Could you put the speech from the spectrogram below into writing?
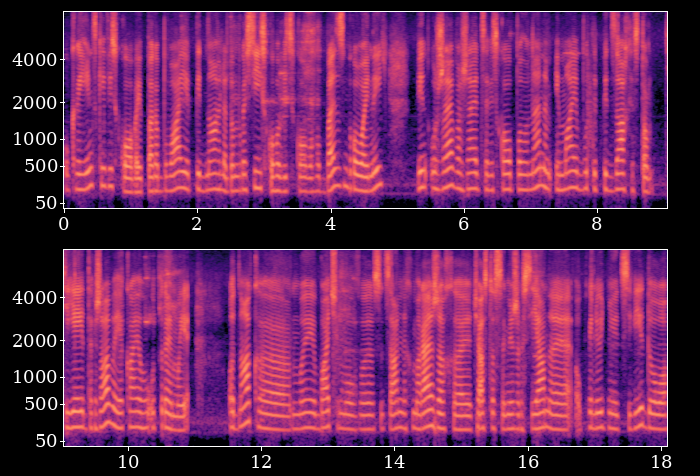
український військовий перебуває під наглядом російського військового беззбройний, він уже вважається військовополоненим і має бути під захистом тієї держави, яка його утримує. Однак е, ми бачимо в соціальних мережах е, часто самі ж росіяни оприлюднюють ці відео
